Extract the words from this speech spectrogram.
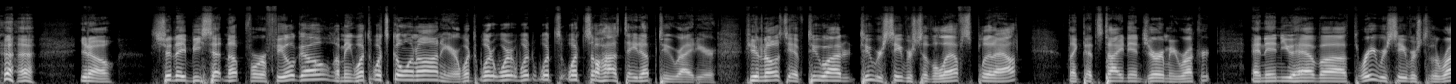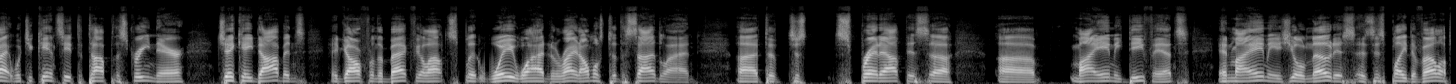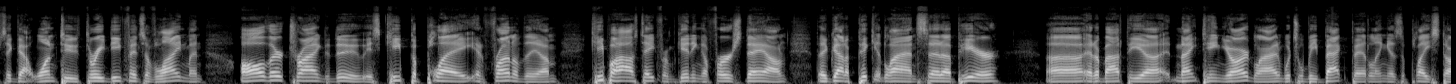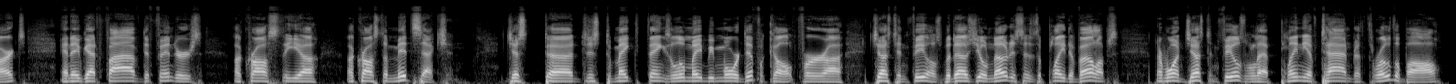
you know, should they be setting up for a field goal? I mean, what what's going on here? What what what, what what's what's Ohio State up to right here? If you notice, you have two two receivers to the left, split out. I think that's tight end Jeremy Ruckert, and then you have uh, three receivers to the right. What you can't see at the top of the screen there, J.K. Dobbins had gone from the backfield out, split way wide to the right, almost to the sideline, uh, to just spread out this uh, uh, Miami defense. And Miami, as you'll notice, as this play develops, they've got one, two, three defensive linemen. All they're trying to do is keep the play in front of them, keep Ohio State from getting a first down. They've got a picket line set up here uh, at about the uh, 19 yard line, which will be backpedaling as the play starts. And they've got five defenders across the uh, across the midsection. just uh, just to make things a little maybe more difficult for uh, Justin Fields. But as you'll notice as the play develops, number one, Justin Fields will have plenty of time to throw the ball,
